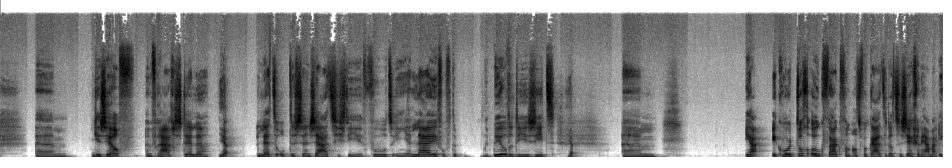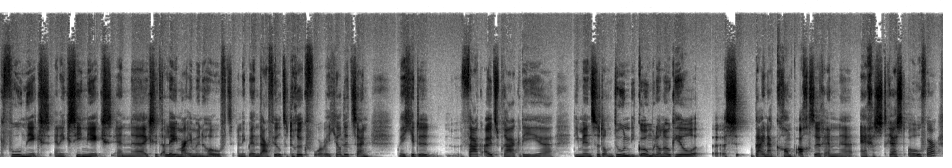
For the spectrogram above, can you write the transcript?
Ehm, jezelf een vraag stellen. Ja, Letten op de sensaties die je voelt in je lijf. Of de, de beelden die je ziet. ja. Ehm, ja, ik hoor toch ook vaak van advocaten dat ze zeggen: ja, maar ik voel niks en ik zie niks en eh, ik zit alleen maar in mijn hoofd en ik ben daar veel te druk voor. Weet je wel, dit zijn weet je, de vaak uitspraken die, uh, die mensen dan doen, die komen dan ook heel uh, bijna krampachtig en, en gestrest over.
